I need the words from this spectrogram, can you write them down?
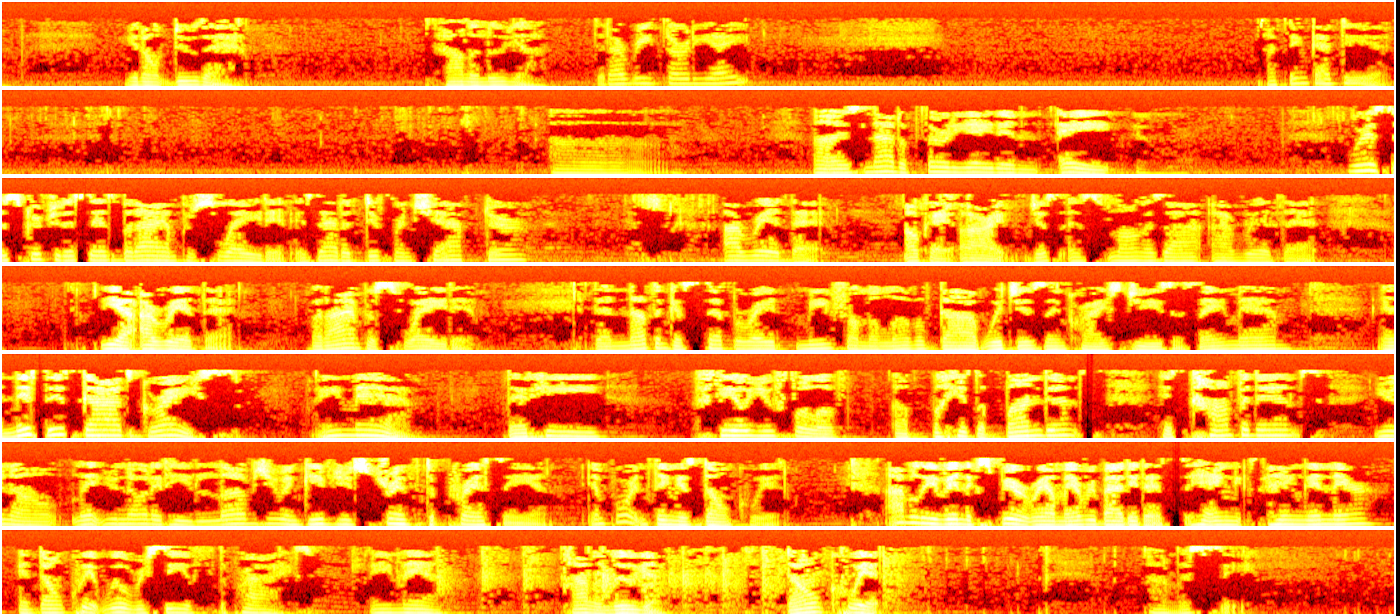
You don't do that. Hallelujah. Did I read 38? I think I did. Uh, uh, it's not a 38 and 8. Where's the scripture that says, But I am persuaded? Is that a different chapter? I read that. Okay, all right. Just as long as I, I read that. Yeah, I read that. But I am persuaded that nothing can separate me from the love of God which is in Christ Jesus. Amen. And this is God's grace. Amen. That He fill you full of, of His abundance, His confidence, you know, let you know that He loves you and give you strength to press in. Important thing is don't quit. I believe in the spirit realm, everybody that's hang hang in there and don't quit will receive the prize. Amen. Hallelujah. Don't quit. Uh, let's see.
